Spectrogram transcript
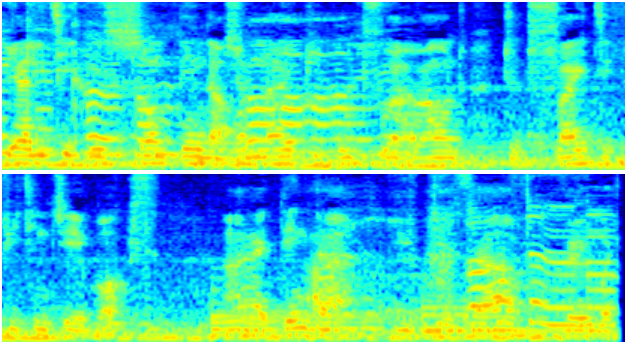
Reality is something that ordinary people throw around to try to fit into a box. And I think that you deserve very much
